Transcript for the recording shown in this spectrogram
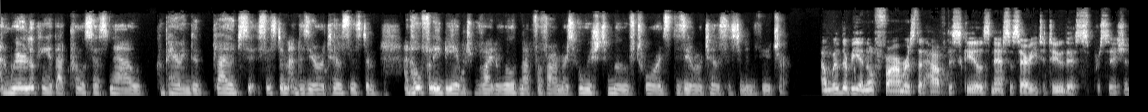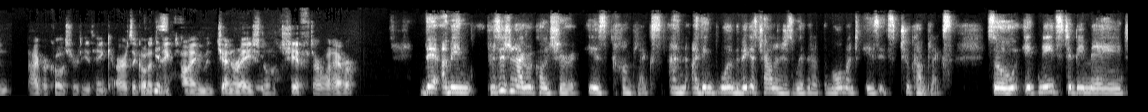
And we're looking at that process now, comparing the ploughed system and the zero till system, and hopefully be able to provide a roadmap for farmers who wish to move towards the zero till system in the future. And will there be enough farmers that have the skills necessary to do this precision agriculture, do you think? Or is it going to take time, and generational shift or whatever? I mean, precision agriculture is complex. And I think one of the biggest challenges with it at the moment is it's too complex. So it needs to be made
